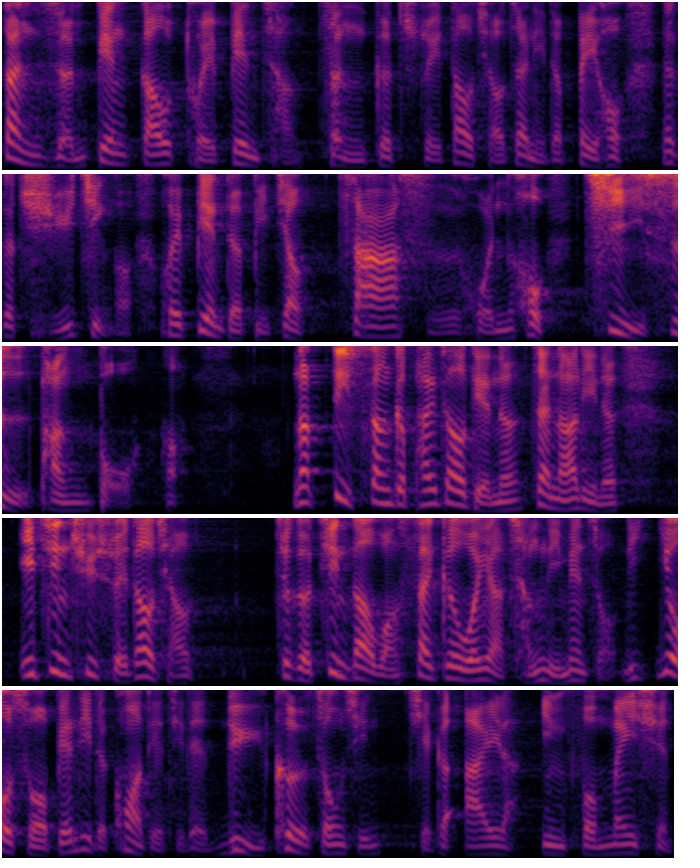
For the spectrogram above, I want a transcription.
但人变高，腿变长，整个水道桥在你的背后，那个取景哦，会变得比较扎实浑厚，气势磅礴哈。那第三个拍照点呢，在哪里呢？一进去水道桥，这个进到往塞戈维亚城里面走，你右手边立的跨点几的旅客中心，写个 I 啦，information。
